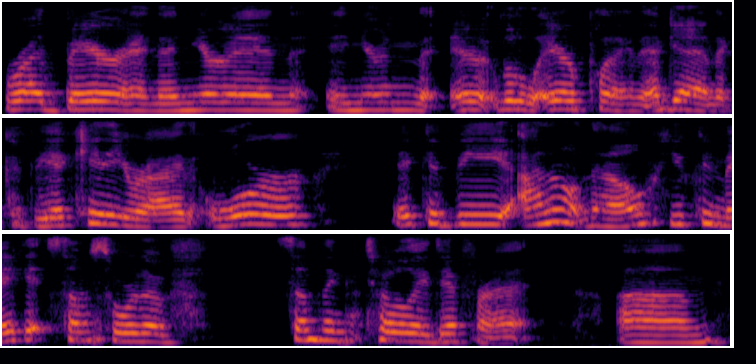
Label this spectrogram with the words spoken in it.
Red Baron, and you're in and you're in the air, little airplane. Again, it could be a kiddie ride, or it could be I don't know. You can make it some sort of something totally different. Um,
